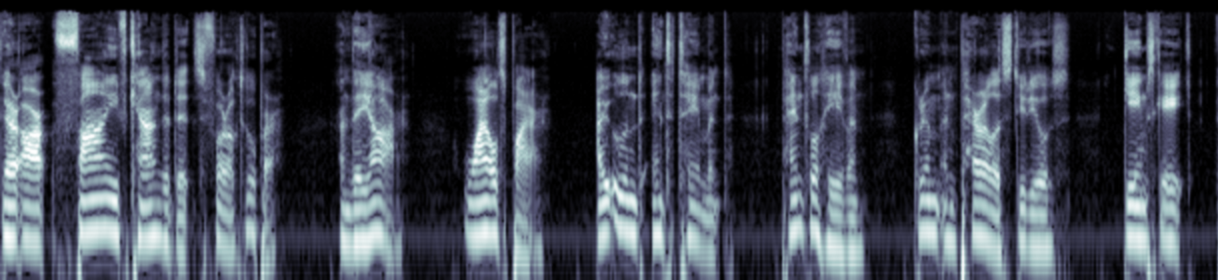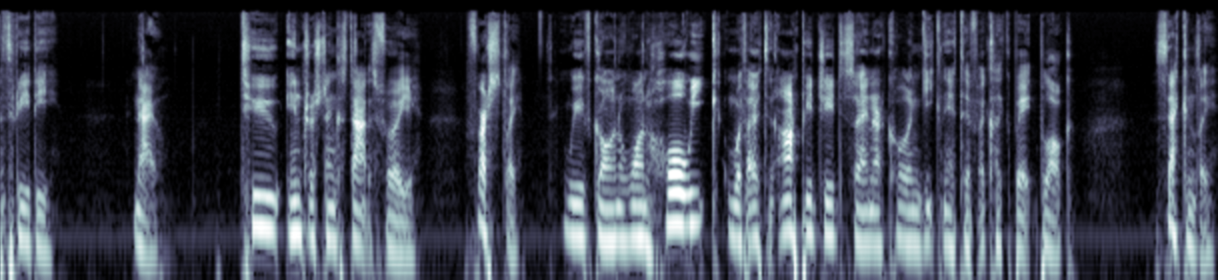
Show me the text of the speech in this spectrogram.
There are five candidates for October, and they are Wildspire, Outland Entertainment, Pendelhaven, Grim and Perilous Studios, Gamesgate 3D. Now, two interesting stats for you. Firstly, we've gone one whole week without an RPG designer calling Geek Native a clickbait blog. Secondly,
